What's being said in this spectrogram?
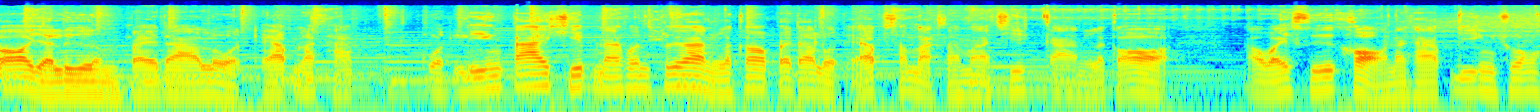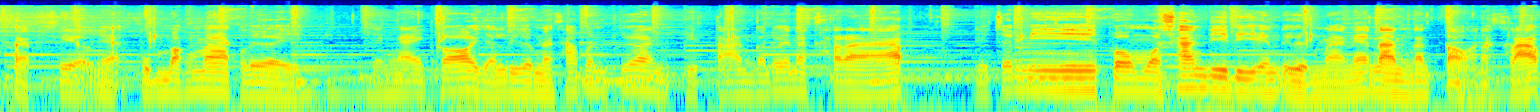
ก็อย่าลืมไปดาวน์โหลดแอปนะครับ กดลิงก์ใต้คลิปนะเพื่อนๆ แล้วก็ไปดาวน์โหลดแอปสมัครสมาชิกกัน แล้วก็เอาไว้ซื้อของนะครับ ยิ่งช่วงแฟลชเซลเนี่ยคุ้มมากๆเลย ยังไงก็อย่าลืมนะครับเพื่อนๆ ติดตามกันด้วยนะครับ เดี๋ยวจะมีโปรโมชั่นดีๆอื่นๆ มาแนะนำกันต่อนะครับ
